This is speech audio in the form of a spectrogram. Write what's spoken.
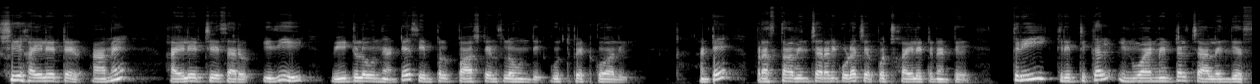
she highlighted ఆమె హైలైట్ చేశారు. ఇది వీటిలో ఉంది. అంటే సింపుల్ పాస్ట్ టెన్స్లో ఉంది. గుర్తుపెట్టుకోవాలి. అంటే ప్రస్తావించారని కూడా చెప్పొచ్చు హైలైటెడ్ అంటే. త్రీ క్రిటికల్ ఎన్వైర్న్మెంటల్ ఛాలెంజెస్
